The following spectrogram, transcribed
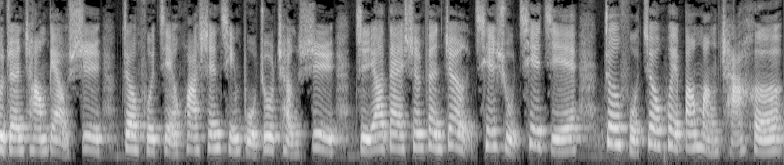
苏贞昌表示，政府简化申请补助程序，只要带身份证、签署切结，政府就会帮忙查核。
